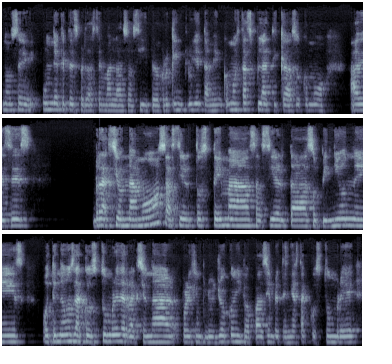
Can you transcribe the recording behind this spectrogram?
no sé, un día que te despertaste malas o así, pero creo que incluye también como estas pláticas o como a veces reaccionamos a ciertos temas, a ciertas opiniones o tenemos la costumbre de reaccionar, por ejemplo, yo con mi papá siempre tenía esta costumbre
